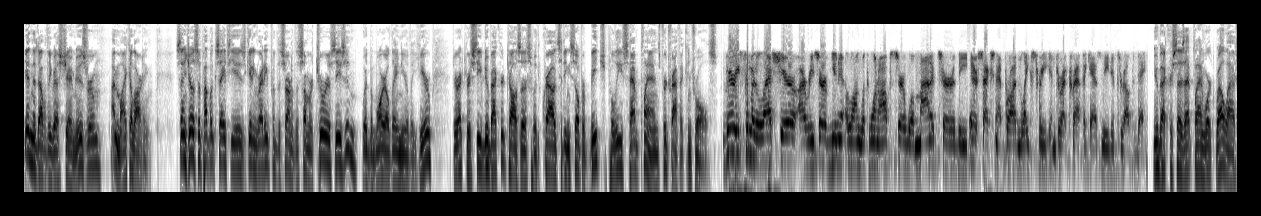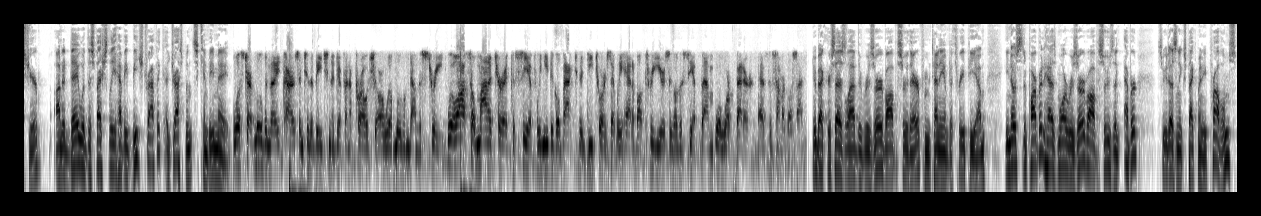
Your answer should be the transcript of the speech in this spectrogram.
In the WSJM newsroom, I'm Michael Arding. St. Joseph Public Safety is getting ready for the start of the summer tourist season with Memorial Day nearly here. Director Steve Neubecker tells us with crowds hitting Silver Beach, police have plans for traffic controls. Very similar to last year, our reserve unit, along with one officer, will monitor the intersection at Broad and Lake Street and direct traffic as needed throughout the day. Neubecker says that plan worked well last year. On a day with especially heavy beach traffic, adjustments can be made. We'll start moving the cars into the beach in a different approach, or we'll move them down the street. We'll also monitor it to see if we need to go back to the detours that we had about three years ago to see if them will work better as the summer goes on. Neubecker says he'll have the reserve officer there from 10 a.m. to 3 p.m. He notes the department has more reserve officers than ever, so he doesn't expect many problems.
